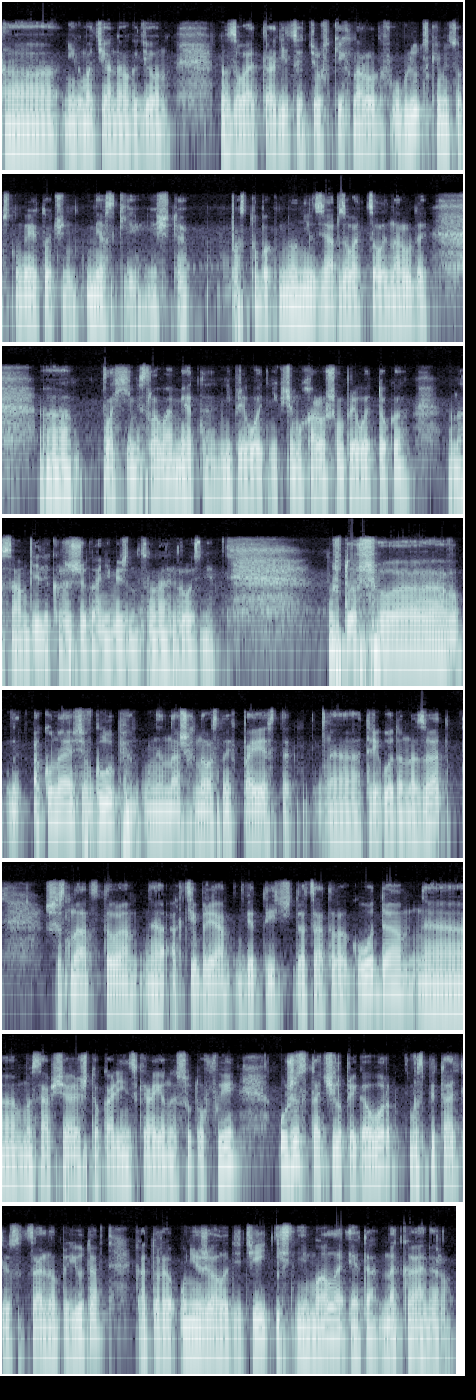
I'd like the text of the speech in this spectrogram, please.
а, Нигаматьянова, где он называет традиции тюркских народов ублюдскими. Собственно говоря, это очень мерзкий, я считаю, поступок. Но нельзя обзывать целые народы плохими словами это не приводит ни к чему хорошему, приводит только на самом деле к разжиганию межнациональной розни. Ну что ж, э, окунаемся вглубь наших новостных повесток э, три года назад. 16 э, октября 2020 года мы сообщали, что Калининский районный суд Уфы ужесточил приговор воспитателю социального приюта, которая унижала детей и снимала это на камеру.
